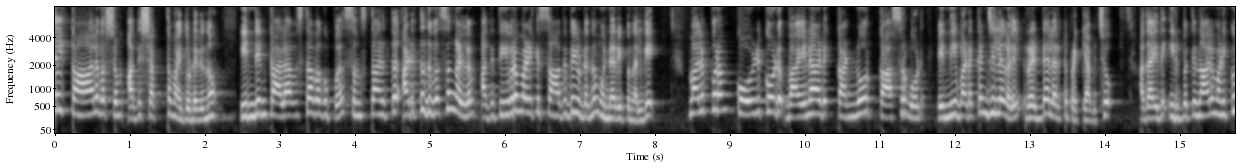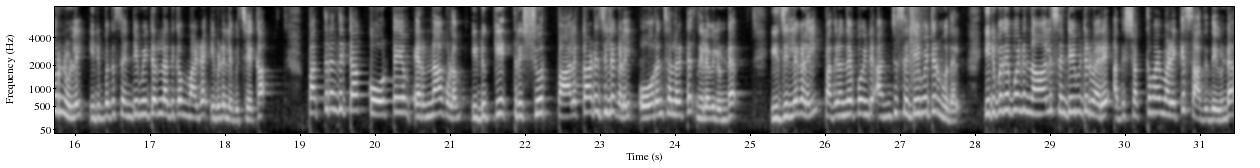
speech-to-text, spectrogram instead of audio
കേരളത്തിൽ കാലവർഷം അതിശക്തമായി തുടരുന്നു. ഇന്ത്യൻ കാലാവസ്ഥാ വകുപ്പ് സംസ്ഥാനത്ത് അടുത്ത ദിവസങ്ങളിലും അതിതീവ്ര മഴയ്ക്ക് സാധ്യതയുണ്ടെന്ന് മുന്നറിയിപ്പ് നൽകി. മലപ്പുറം കോഴിക്കോട് വയനാട് കണ്ണൂർ കാസർഗോഡ് എന്നീ വടക്കൻ ജില്ലകളിൽ റെഡ് അലർട്ട് പ്രഖ്യാപിച്ചു. അതായത് ഇരുപത്തിനാല് മണിക്കൂറിനുള്ളിൽ ഇരുപത് സെന്റിമീറ്ററിലധികം മഴ ഇവിടെ ലഭിച്ചേക്കാം. പത്തനംതിട്ട കോട്ടയം എറണാകുളം ഇടുക്കി തൃശൂർ പാലക്കാട് ജില്ലകളിൽ ഓറഞ്ച് അലർട്ട് നിലവിലുണ്ട്. ഈ ജില്ലകളിൽ പതിനൊന്ന് പോയിന്റ് അഞ്ച് സെന്റിമീറ്റർ മുതൽ ഇരുപത് പോയിന്റ് നാല് സെന്റിമീറ്റർ വരെ അതിശക്തമായ മഴയ്ക്ക് സാധ്യതയുണ്ട്.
